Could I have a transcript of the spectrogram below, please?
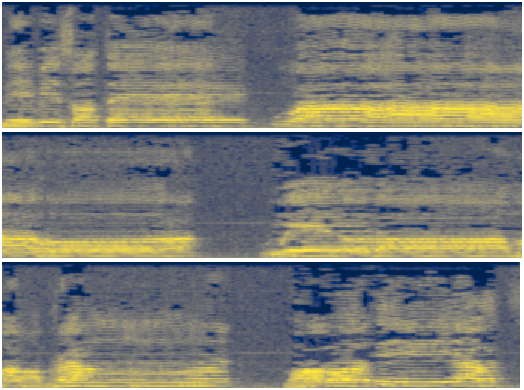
निविशते वेदमभ्रम् भवति यत्स्वमेति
